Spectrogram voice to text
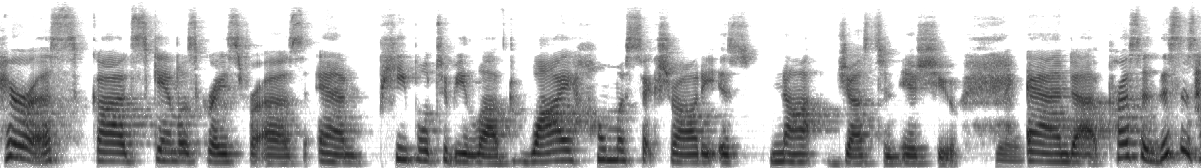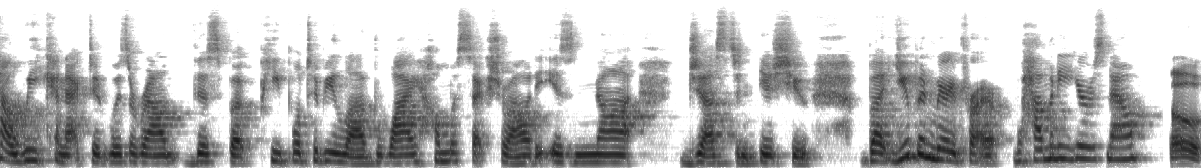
Charis, God's scandalous grace for us, and people to be loved. Why homosexuality is not just an issue. Yeah. And uh, Preston, this is how we connected was around this book, People to be Loved. Why homosexuality is not just an issue. But you've been married for how many years now? Oh,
